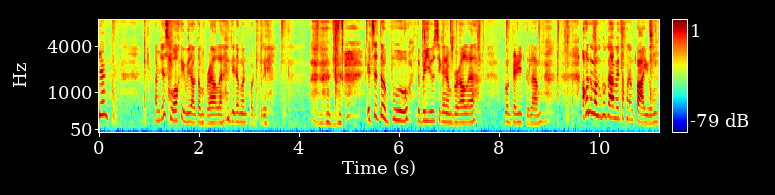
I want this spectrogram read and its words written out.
Yan. I'm just walking without umbrella. Hindi naman po ito eh. It's a taboo to be using an umbrella. Huwag ganito lang. Ako naman gumagamit ako ng payong.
